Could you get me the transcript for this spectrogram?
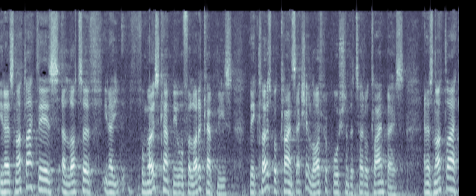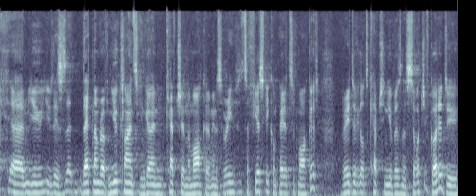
you know, it's not like there's a lot of, you know, for most companies or for a lot of companies, their closed book clients actually a large proportion of the total client base. And it's not like um, you, you, there's that, number of new clients you can go and capture in the market. I mean, it's a very it's a fiercely competitive market, very difficult to capture new business. So what you've got to do,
